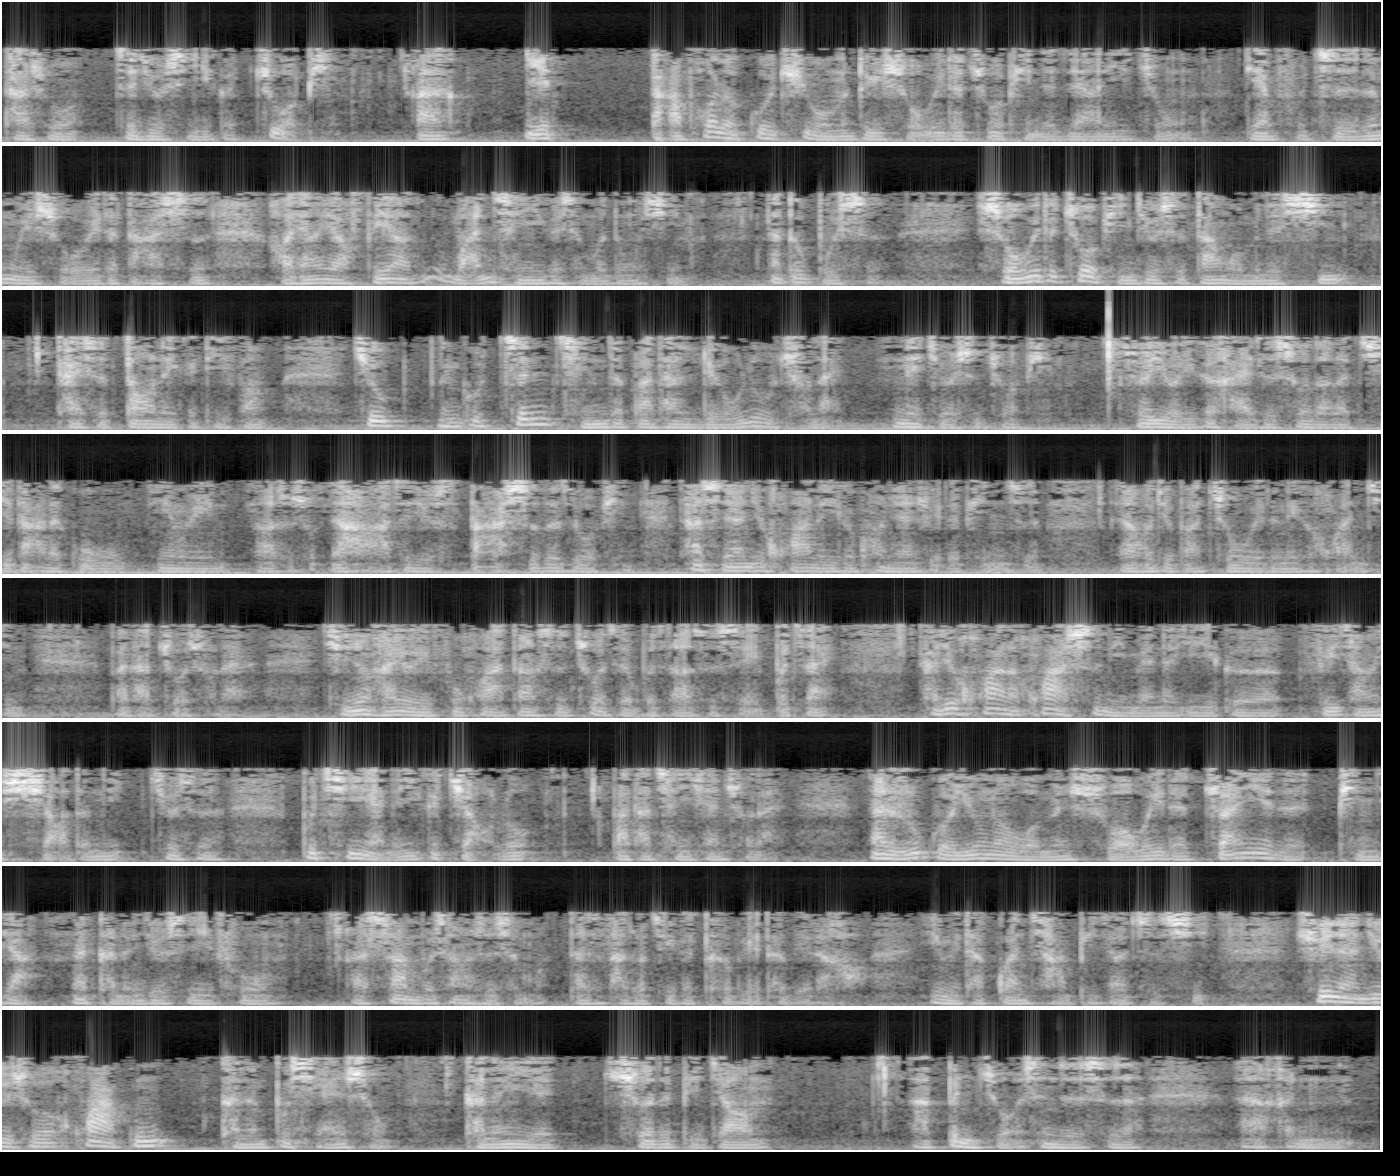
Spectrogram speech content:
他说这就是一个作品啊，也打破了过去我们对所谓的作品的这样一种颠覆，只认为所谓的大师好像要非要完成一个什么东西，那都不是。所谓的作品就是当我们的心。开始到那个地方，就能够真情的把它流露出来，那就是作品。所以有一个孩子受到了极大的鼓舞，因为老师说啊，这就是大师的作品。他实际上就画了一个矿泉水的瓶子，然后就把周围的那个环境把它做出来了。其中还有一幅画，当时作者不知道是谁不在，他就画了画室里面的一个非常小的那，就是不起眼的一个角落，把它呈现出来。那如果用了我们所谓的专业的评价，那可能就是一幅。啊，算不上是什么，但是他说这个特别特别的好，因为他观察比较仔细。虽然就是说画工可能不娴熟，可能也说的比较啊笨拙，甚至是啊很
